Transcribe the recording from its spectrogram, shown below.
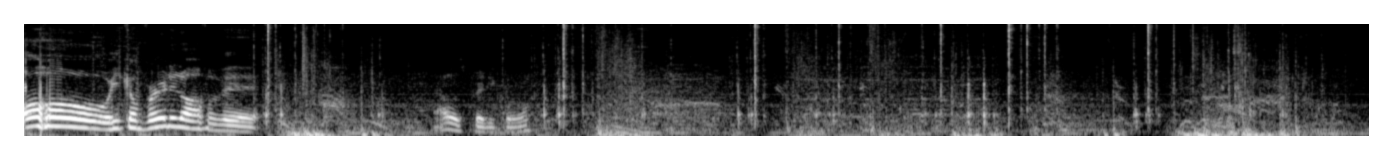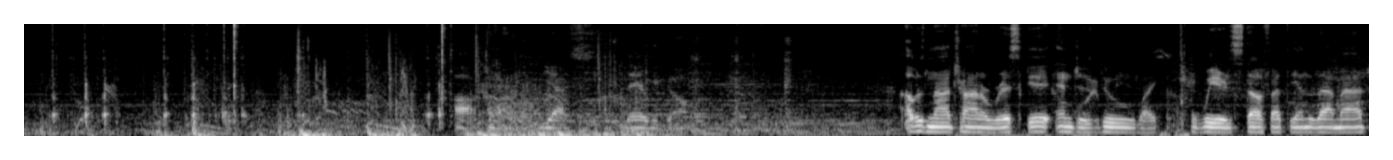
Oh, he converted off of it. That was pretty cool. Oh, come on. Yes. There we go. I was not trying to risk it and just do like weird stuff at the end of that match.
